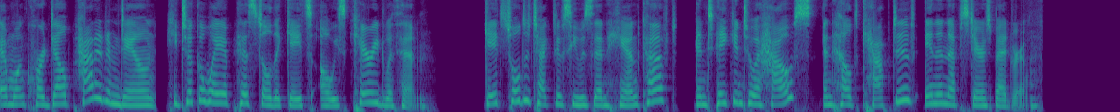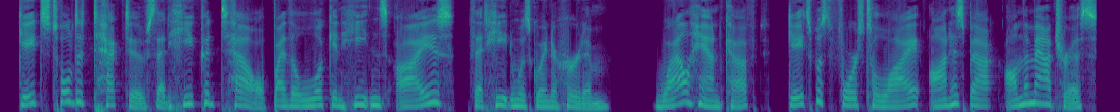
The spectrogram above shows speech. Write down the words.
And when Cordell patted him down, he took away a pistol that Gates always carried with him. Gates told detectives he was then handcuffed and taken to a house and held captive in an upstairs bedroom. Gates told detectives that he could tell by the look in Heaton's eyes that Heaton was going to hurt him. While handcuffed, Gates was forced to lie on his back on the mattress,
